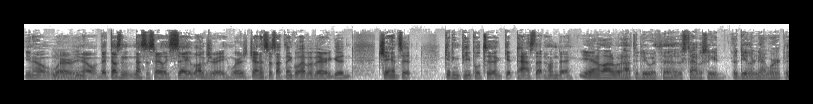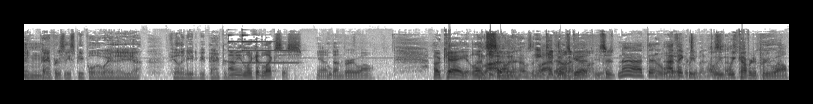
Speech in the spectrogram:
You know, where Mm-hmm. you know that doesn't necessarily say luxury. Whereas Genesis, I think, will have a very good chance at getting people to get past that Hyundai. yeah, and a lot of it will have to do with uh, establishing a, a dealer network that Mm-hmm. pampers these people the way they uh, feel they need to be pampered. I mean, look at Lexus. You know, done very well. Okay, let's. Lively. um, That was a You can keep lively That was going if you good. want. He says, "No, I, th- I think we, we, we covered it pretty well."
